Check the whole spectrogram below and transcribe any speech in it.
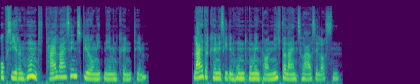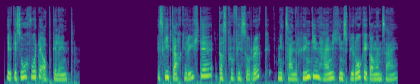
ob sie ihren Hund teilweise ins Büro mitnehmen könnte. Leider könne sie den Hund momentan nicht allein zu Hause lassen. Ihr Gesuch wurde abgelehnt. Es gibt auch Gerüchte, dass Professor Röck mit seiner Hündin heimlich ins Büro gegangen sei.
